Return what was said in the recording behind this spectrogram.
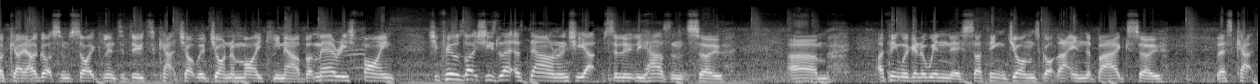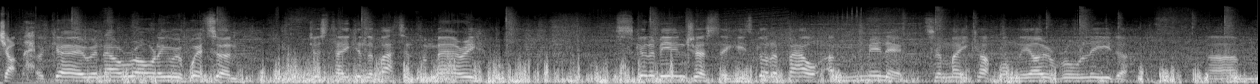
Okay, I got some cycling to do to catch up with John and Mikey now, but Mary's fine. She feels like she's let us down and she absolutely hasn't, so um, I think we're going to win this. I think John's got that in the bag, so let's catch up. Okay, we're now rolling with Witten. Just taking the baton from Mary. Going to be interesting. He's got about a minute to make up on the overall leader. Um,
